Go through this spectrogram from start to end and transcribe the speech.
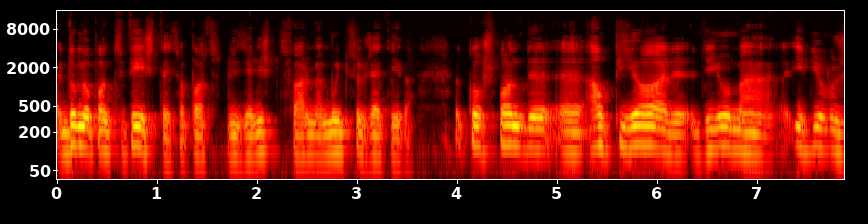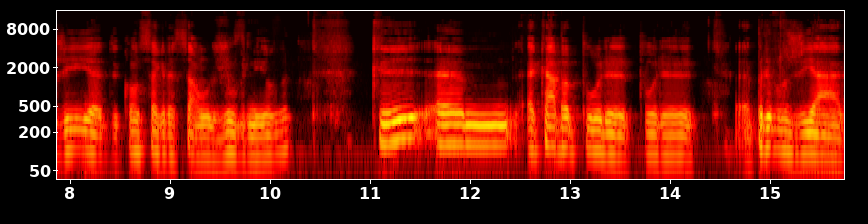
do meu ponto de vista, e só posso dizer isto de forma muito subjetiva, corresponde uh, ao pior de uma ideologia de consagração juvenil que um, acaba por, por uh, privilegiar,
